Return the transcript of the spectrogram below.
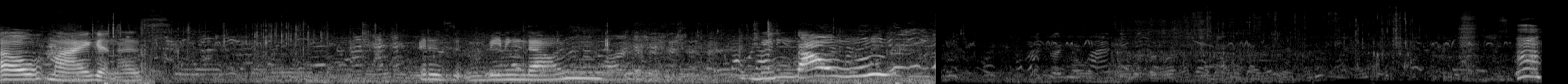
oh my goodness. It is beating down. It's beating down. I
